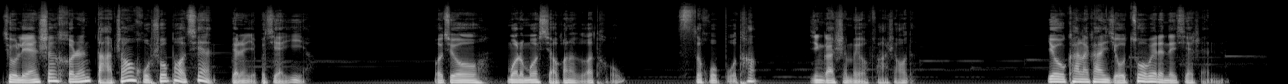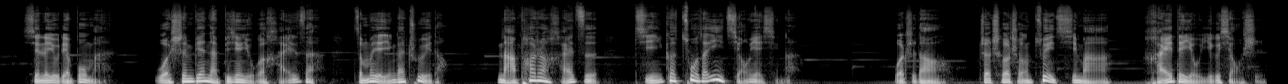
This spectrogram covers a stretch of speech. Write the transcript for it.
就连声和人打招呼说抱歉，别人也不介意啊。我就摸了摸小刚的额头，似乎不烫，应该是没有发烧的。又看了看有座位的那些人，心里有点不满。我身边呢，毕竟有个孩子，怎么也应该注意到，哪怕让孩子挤一个坐在一角也行啊。我知道这车程最起码还得有一个小时。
